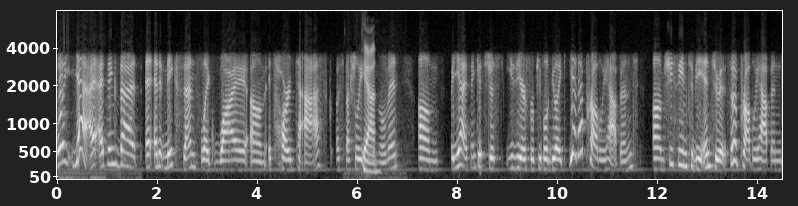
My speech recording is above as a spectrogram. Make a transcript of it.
Well, yeah, I, I think that, and, it makes sense, like why um, it's hard to ask, especially Yeah. in the moment. Um, but yeah, I think it's just easier for people to be like, yeah, that probably happened. Um, she seemed to be into it, so it probably happened.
